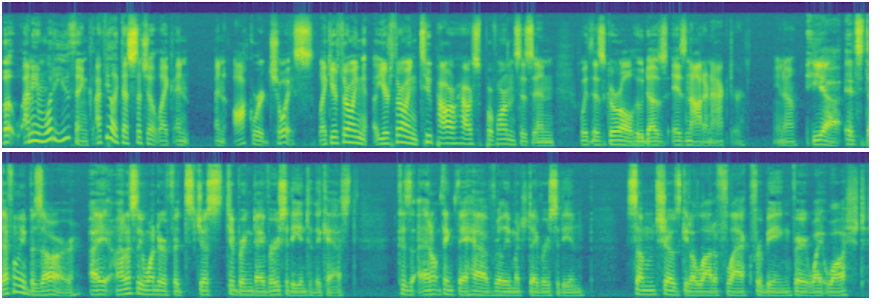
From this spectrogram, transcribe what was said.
But I mean, what do you think? I feel like that's such a like an an awkward choice. Like you're throwing you're throwing two powerhouse performances in with this girl who does is not an actor. You know? Yeah, it's definitely bizarre. I honestly wonder if it's just to bring diversity into the cast because I don't think they have really much diversity, and some shows get a lot of flack for being very whitewashed.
